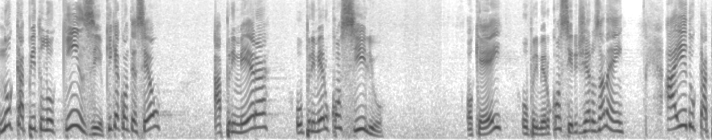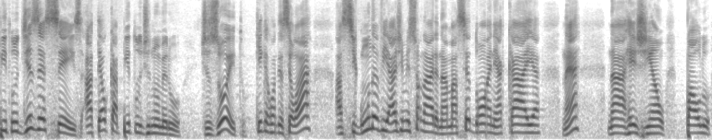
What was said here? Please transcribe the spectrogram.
No capítulo 15, o que, que aconteceu? A primeira, o primeiro concílio. Ok? O primeiro concílio de Jerusalém. Aí do capítulo 16 até o capítulo de número 18, o que, que aconteceu lá? A segunda viagem missionária na Macedônia, a Caia, né? na região. Paulo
